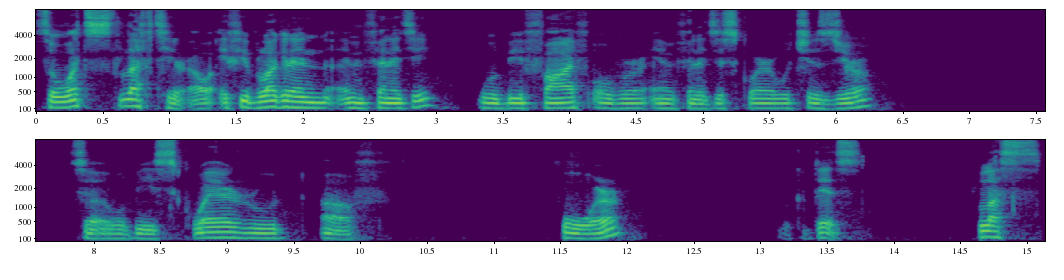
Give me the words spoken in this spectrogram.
So what's left here? Oh, if you plug it in infinity, will be 5 over infinity square, which is 0. So it will be square root of 4. Look at this. Plus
